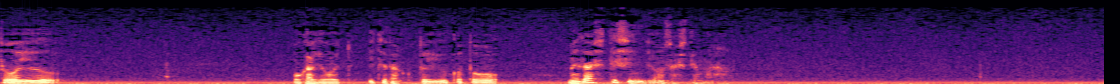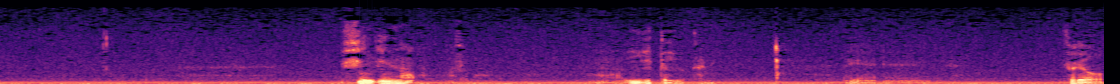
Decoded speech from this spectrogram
そういうおかげをいただくということを目指して信心をさせてもらう。信心のその意義というかね、えー、それを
